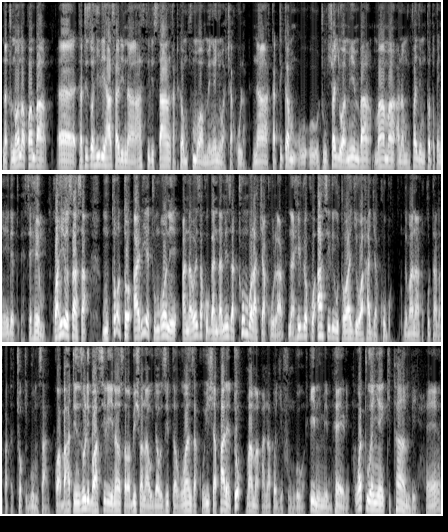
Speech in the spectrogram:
Na tunaona kwamba Uh, tatizo hili hasa lina athiri sana katika mfumo wa mmeng'enyo wa chakula. Na katika utungishaji wa mimba mama anamhifadhi mtoto kwenye ile sehemu. Kwa hiyo sasa mtoto aliye tumboni anaweza kugandamiza tumbo la chakula na hivyo kuathiri utoaji wa haja kubwa. Ndio maana atakuta anapata choo kigumu sana. Kwa bahati nzuri bawasili inayosababishwa na ujauzito huanza kuisha pale tu mama anapojifungua. Hii ni miheri. Watu wenye kitambi eh?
